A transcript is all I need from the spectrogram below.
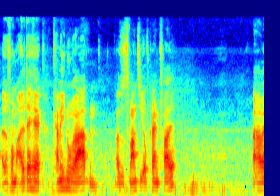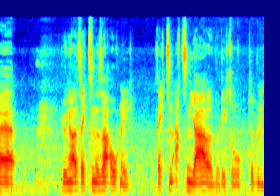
Also vom Alter her kann ich nur raten. Also 20 auf keinen Fall. Aber jünger als 16 ist er auch nicht. 16, 18 Jahre würde ich so tippen.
